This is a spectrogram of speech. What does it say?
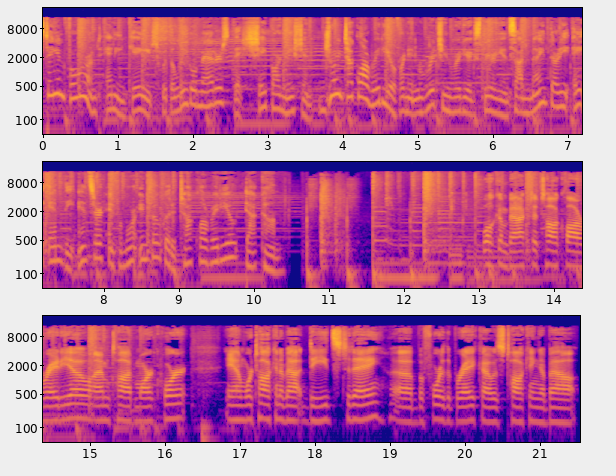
Stay informed and engaged with the legal matters that shape our nation. Join Talk Law Radio for an enriching radio experience on 9:30 a.m. The Answer. And for more info, go to talklawradio.com. Welcome back to Talk Law Radio. I'm Todd Marquardt, and we're talking about deeds today. Uh, before the break, I was talking about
